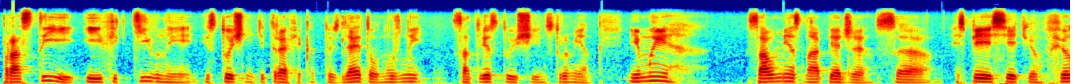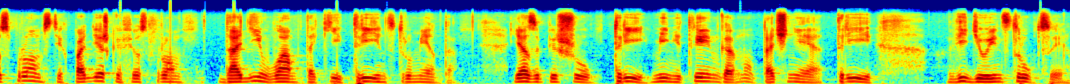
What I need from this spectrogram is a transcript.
простые и эффективные источники трафика. То есть для этого нужны соответствующие инструменты. И мы совместно, опять же, с SPA-сетью FirstProm, с техподдержкой FirstProm, дадим вам такие три инструмента. Я запишу три мини-тренинга, ну точнее три видеоинструкции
